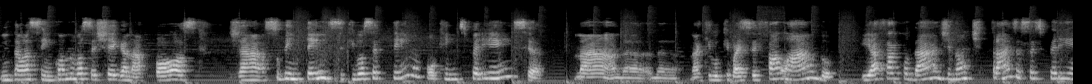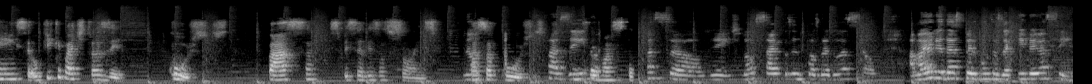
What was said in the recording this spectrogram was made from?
Então, assim, quando você chega na pós, já subentende-se que você tem um pouquinho de experiência na, na, na, naquilo que vai ser falado. E a faculdade não te traz essa experiência. O que, que vai te trazer? Cursos faça especializações, não faça cursos, fazendo informação. gente, não sai fazendo pós-graduação. A maioria das perguntas aqui veio assim,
